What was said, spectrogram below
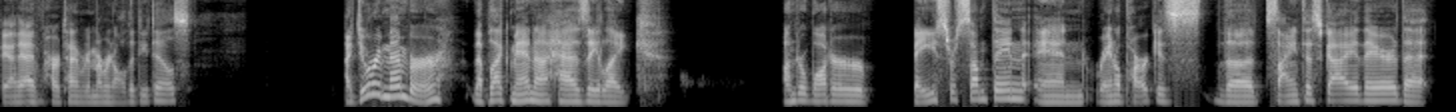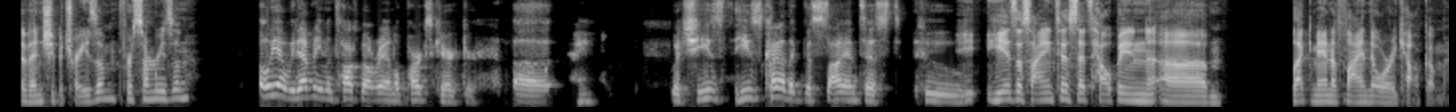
I, I have a hard time remembering all the details. I do remember that Black Manta has a like underwater base or something, and Randall Park is the scientist guy there that eventually betrays him for some reason. Oh yeah, we haven't even talked about Randall Park's character. Uh, Okay. which he's he's kind of like the scientist who He, he is a scientist that's helping um, Black Manta find the orichalcum.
